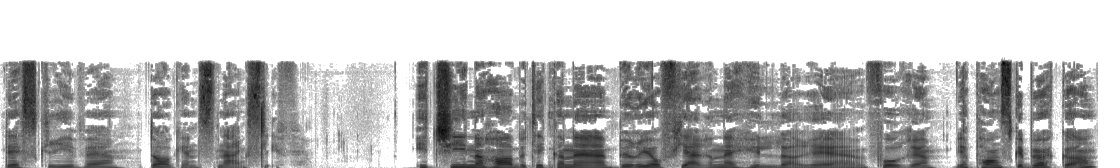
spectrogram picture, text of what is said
Det skriver Dagens Næringsliv. I Kina har butikkene begynt å fjerne hyller eh, for eh, japanske bøker,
